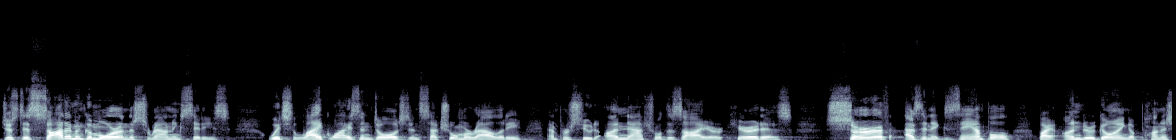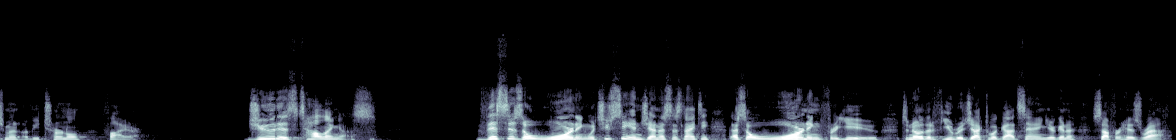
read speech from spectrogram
Just as Sodom and Gomorrah and the surrounding cities, which likewise indulged in sexual morality and pursued unnatural desire, here it is, serve as an example by undergoing a punishment of eternal fire. Jude is telling us this is a warning. What you see in Genesis 19, that's a warning for you to know that if you reject what God's saying, you're going to suffer his wrath.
